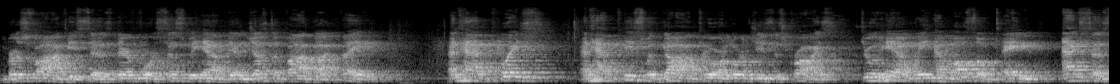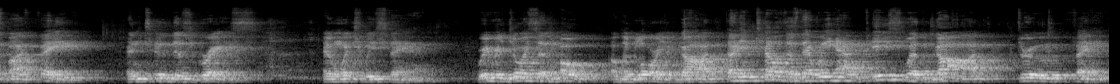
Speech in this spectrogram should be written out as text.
Verse 5, he says, Therefore, since we have been justified by faith, and have place and have peace with God through our Lord Jesus Christ, through him we have also obtained access by faith into this grace in which we stand. We rejoice in hope of the glory of God, that he tells us that we have peace with God through faith.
